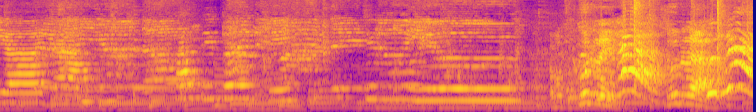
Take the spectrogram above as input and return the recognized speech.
Maria dan Happy birthday to you. Hurra! Hurra! Hurra!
